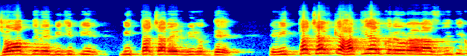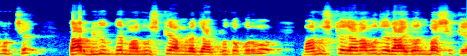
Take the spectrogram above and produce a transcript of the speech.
জবাব দেবে বিজেপির মিথ্যাচারের বিরুদ্ধে। মিথ্যাচারকে হাতিয়ার করে ওরা রাজনীতি করছে, তার বিরুদ্ধে মানুষকে আমরা জাগ্রত করব। মানুষকে জানাব যে রায়গঞ্জবাসীকে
